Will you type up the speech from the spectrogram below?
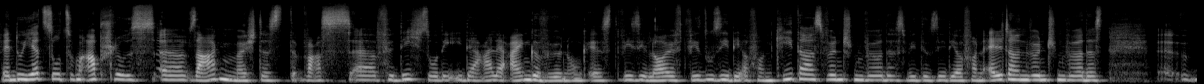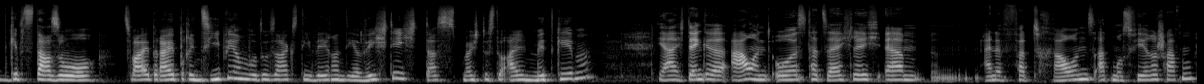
Wenn du jetzt so zum Abschluss äh, sagen möchtest, was äh, für dich so die ideale Eingewöhnung ist, wie sie läuft, wie du sie dir von Kitas wünschen würdest, wie du sie dir von Eltern wünschen würdest, äh, gibt es da so zwei, drei Prinzipien, wo du sagst, die wären dir wichtig, das möchtest du allen mitgeben? Ja, ich denke, A und O ist tatsächlich ähm, eine Vertrauensatmosphäre schaffen.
